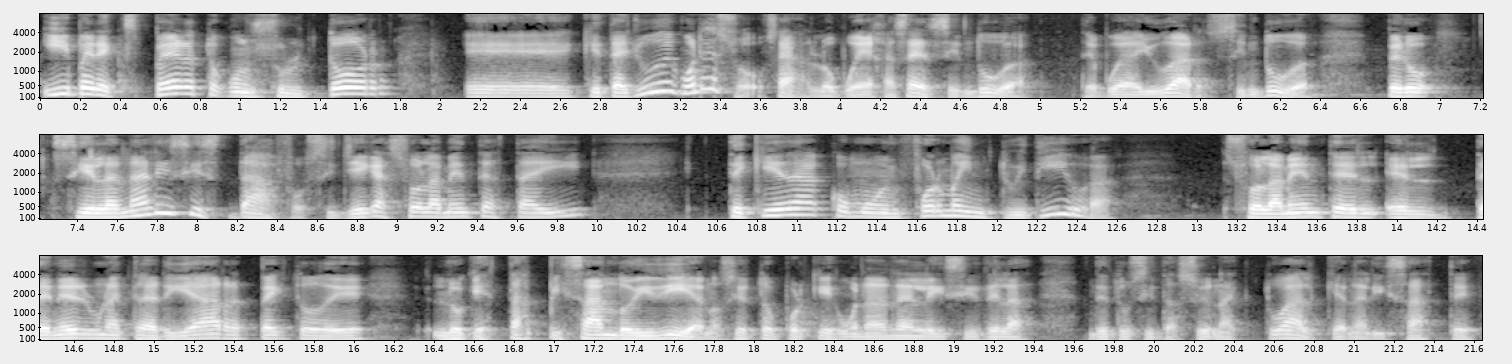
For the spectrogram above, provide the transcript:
hiper experto, consultor eh, que te ayude con eso. O sea, lo puedes hacer sin duda, te puede ayudar sin duda. Pero si el análisis DAFO, si llega solamente hasta ahí, te queda como en forma intuitiva solamente el, tener una claridad respecto de lo que estás pisando hoy día, ¿no es cierto? Porque es un análisis de, la, de tu situación actual que analizaste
